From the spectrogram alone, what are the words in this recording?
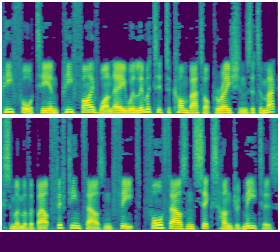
P-40 and P-51A were limited to combat operations at a maximum of about 15,000 feet 4,600 meters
